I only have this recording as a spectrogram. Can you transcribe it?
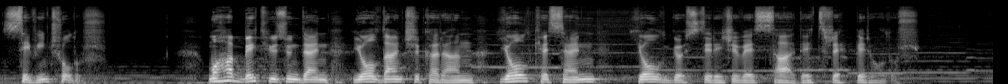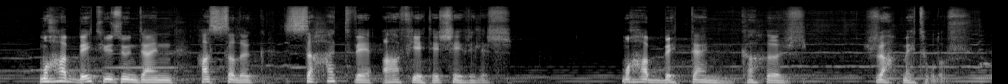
sevinç olur. Muhabbet yüzünden yoldan çıkaran, yol kesen, yol gösterici ve saadet rehberi olur. Muhabbet yüzünden hastalık, sıhhat ve afiyete çevrilir. Muhabbetten kahır, rahmet olur.''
